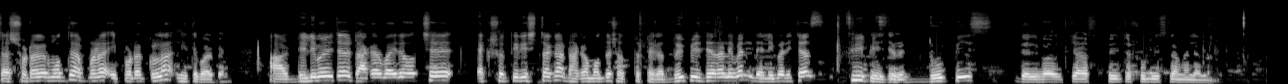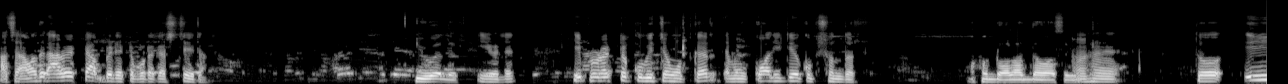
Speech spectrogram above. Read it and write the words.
চারশো টাকার মধ্যে আপনারা এই প্রোডাক্টগুলো নিতে পারবেন। আর ডেলিভারি চার্জ ঢাকার বাইরে হচ্ছে একশো তিরিশ টাকা ঢাকার মধ্যে সত্তর টাকা। দুই পিস যারা নেবেন ডেলিভারি চার্জ ফ্রি পেয়ে যাবেন দুই পিস ডেলিভারি চার্জ ফ্রিটা শুধু ইসলামে নেবেন আচ্ছা আমাদের আরও একটা আপডেট একটা প্রোডাক্ট আসছে এটা। ইউএল এর ইউএলের এই প্রোডাক্টটা খুবই চমৎকার এবং কোয়ালিটিও খুব সুন্দর। এখন ডলার দেওয়া আছে। হ্যাঁ। তো এই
